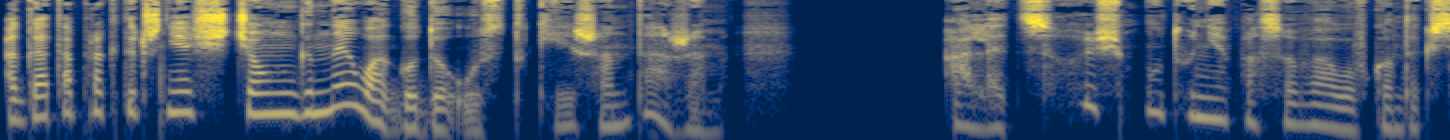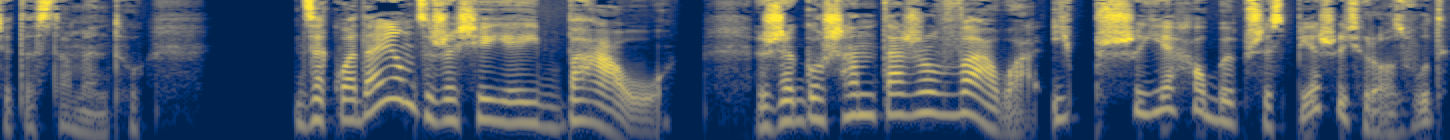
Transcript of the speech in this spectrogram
Agata praktycznie ściągnęła go do ustki szantażem. Ale coś mu tu nie pasowało w kontekście testamentu. Zakładając, że się jej bał, że go szantażowała i przyjechałby przyspieszyć rozwód,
